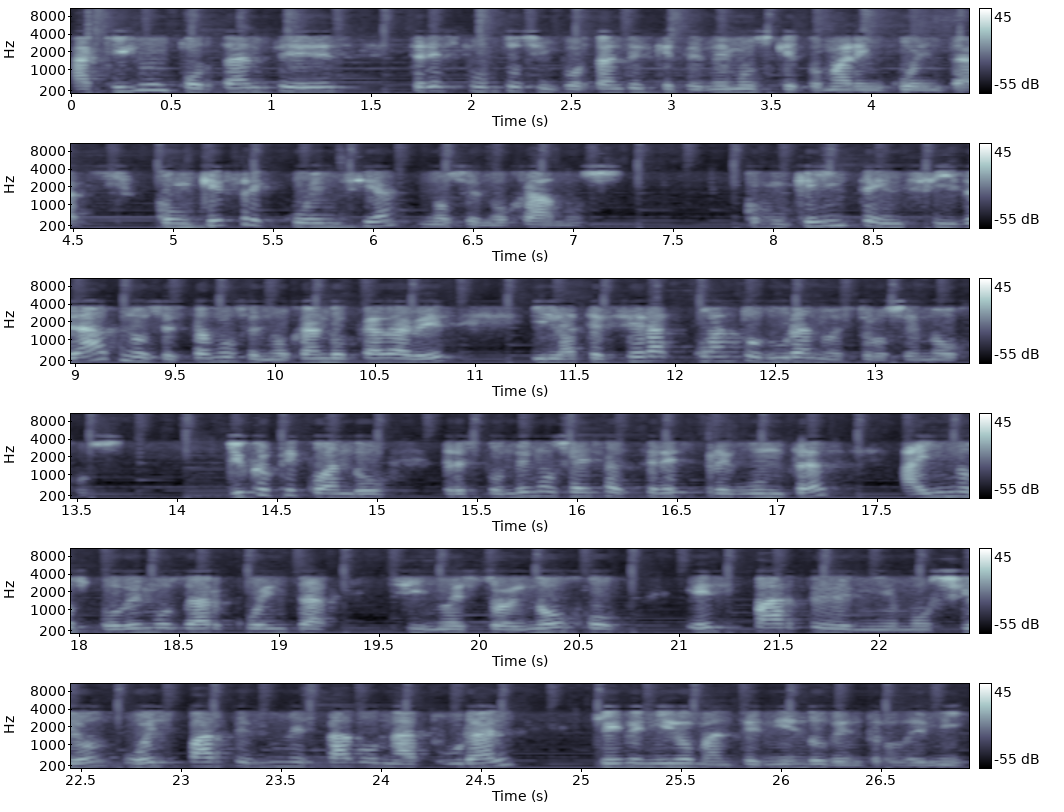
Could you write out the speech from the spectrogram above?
Aquí lo importante es tres puntos importantes que tenemos que tomar en cuenta. ¿Con qué frecuencia nos enojamos? ¿Con qué intensidad nos estamos enojando cada vez? Y la tercera, ¿cuánto duran nuestros enojos? Yo creo que cuando respondemos a esas tres preguntas, ahí nos podemos dar cuenta si nuestro enojo es parte de mi emoción o es parte de un estado natural que he venido manteniendo dentro de mí.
